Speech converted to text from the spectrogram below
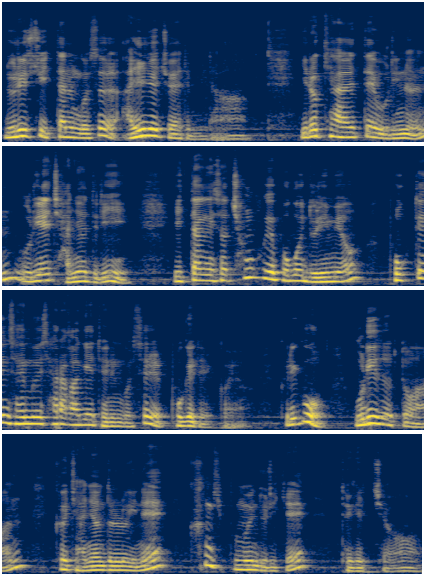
누릴 수 있다는 것을 알려줘야 됩니다. 이렇게 할 때 우리는 우리의 자녀들이 이 땅에서 천국의 복을 누리며 복된 삶을 살아가게 되는 것을 보게 될 거예요. 그리고 우리도 또한 그 자녀들로 인해 큰 기쁨을 누리게 되겠죠.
